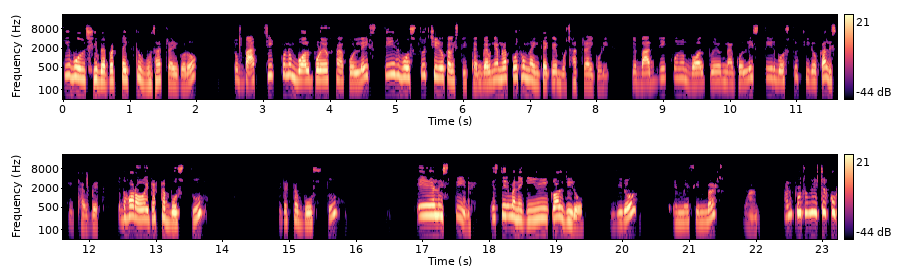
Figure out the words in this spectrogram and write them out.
কি বলছি? ব্যাপারটা একটু বোঝার ট্রাই করো। তো বাহ্যিক কোনো বল প্রয়োগ না করলে স্থির বস্তু চিরকাল স্থির থাকবে। এবং আমরা প্রথম লাইনটাকে বোঝার ট্রাই করি। যে বাহ্যিক কোনো বল প্রয়োগ না করলে স্থির বস্তু চিরকাল স্থির থাকবে। তো ধরো এটা একটা বস্তু। এটা একটা বস্তু। এল স্থির। স্থির মানে কি? U equal zero zero m s inverse one আমি প্রথম জিনিসটা খুব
